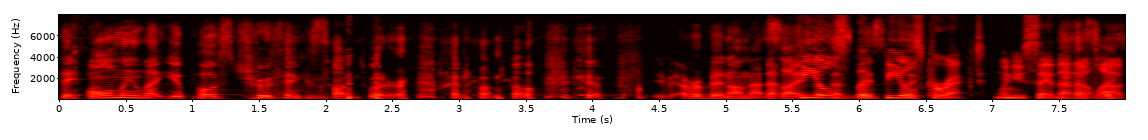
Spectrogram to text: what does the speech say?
They only let you post true things on Twitter. I don't know if you've ever been on that, That site. feels that feels correct when you say that out loud.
